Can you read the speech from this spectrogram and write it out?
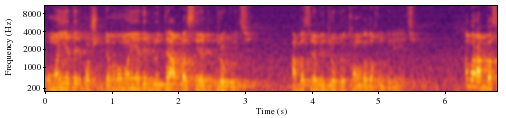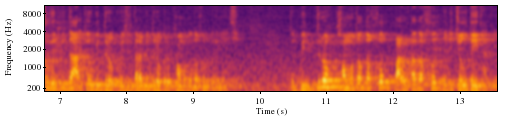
ওমাইয়াদের বসেন, যেমন ওমাইয়াদের বিরুদ্ধে আব্বাসিরা বিদ্রোহ করেছে। আব্বাসিরা বিদ্রোহ করে ক্ষমতা দখল করে নিয়েছে। আবার আব্বাসীদের বিরুদ্ধে আর কেউ বিদ্রোহ করেছে, তারা বিদ্রোহ করে ক্ষমতা দখল করে নিয়েছে। তো বিদ্রোহ, ক্ষমতা দখল, পাল্টা দখল, এটি চলতেই থাকে।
